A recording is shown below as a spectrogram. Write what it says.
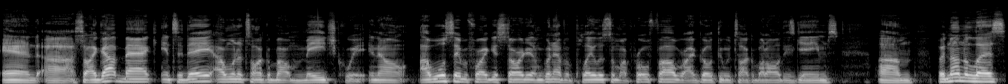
And uh, so I got back, and today I want to talk about Magequit. And now I will say before I get started, I'm going to have a playlist on my profile where I go through and talk about all these games. Um, but nonetheless,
